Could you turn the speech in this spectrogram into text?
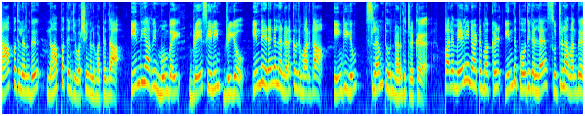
நாற்பதுல இருந்து நாற்பத்தஞ்சு வருஷங்கள் மட்டும்தான். இந்தியாவின் மும்பை பிரேசிலின் ரியோ இந்த இடங்கள்ல நடக்கிறது மாதிரி தான் இங்கேயும் ஸ்லம் டூர் நடந்துட்டு இருக்கு பல மேலை நாட்டு மக்கள் இந்த பகுதிகளில் சுற்றுலா வந்து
